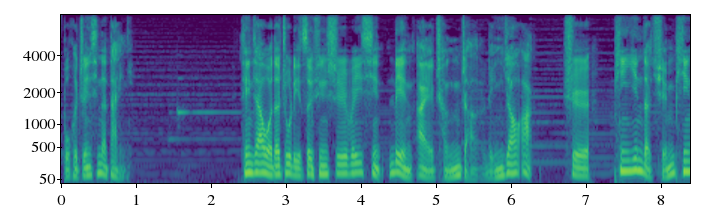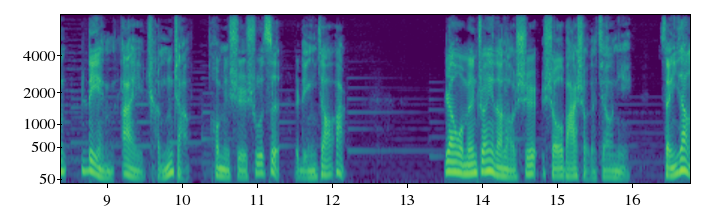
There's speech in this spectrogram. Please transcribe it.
不会真心的待你。添加我的助理咨询师微信“恋爱成长零幺二”，是拼音的全拼“恋爱成长”，后面是数字零幺二。让我们专业的老师手把手的教你，怎样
